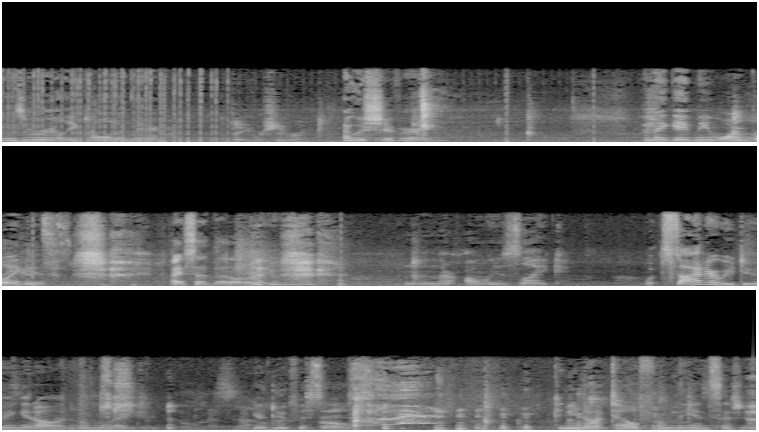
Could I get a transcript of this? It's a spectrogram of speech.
It was really cold in there. I bet you were shivering. I was shivering. And they gave me warm blankets. I said that already. and then they're always like, What side are we doing it on? I'm like, Your doofuses. Oh. Can you not tell from the incision?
